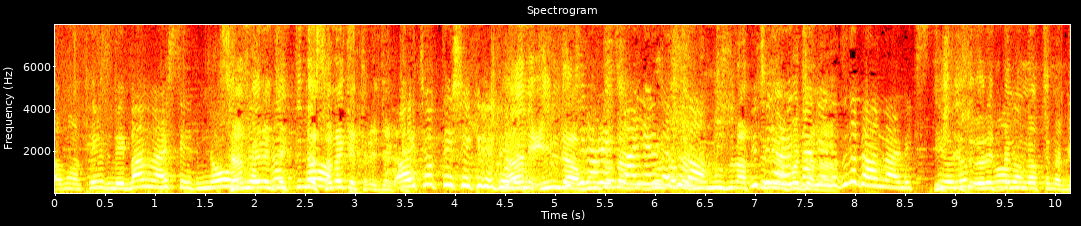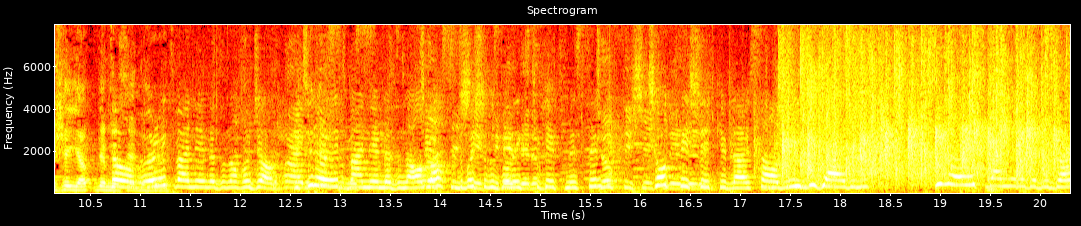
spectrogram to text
aman Feridun Bey ben verseydim ne olacak? sen verecektin Ha, de tamam. sana getirecektim. Ay çok teşekkür ederim. Yani illa Bütün burada da- öğretmenlerin burada da adına, bir muzratları Bütün öğretmenlerin yapacaksın ha. adına ben vermek Hiç istiyorum. değilse öğretmenin Vallahi. hatırına bir şey yap demeseydin. Tamam öğretmenlerin adına hocam. Bütün Harikasınız. öğretmenlerin adına Allah Çok sizi teşekkür başımızdan ederim. eksik etmesin. Çok teşekkür Çok ederim. teşekkürler sağ olun. İyi ki geldiniz. Öğretmenlere de buradan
